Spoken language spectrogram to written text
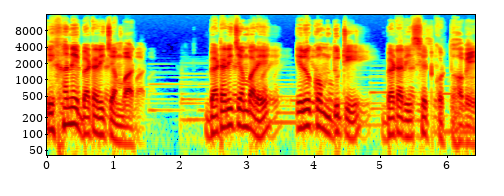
এখানে ব্যাটারি চেম্বার। ব্যাটারি চেম্বারে এরকম দুটি ব্যাটারি সেট করতে হবে।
